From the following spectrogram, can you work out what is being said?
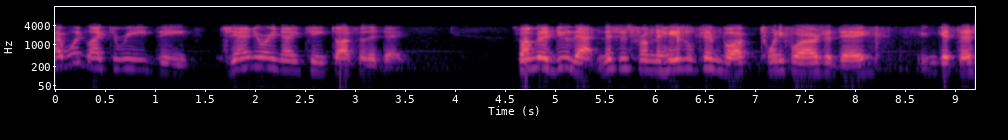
I would like to read the January 19th thought for the day. So I'm going to do that, and this is from the Hazelden book, 24 Hours a Day. You can get this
